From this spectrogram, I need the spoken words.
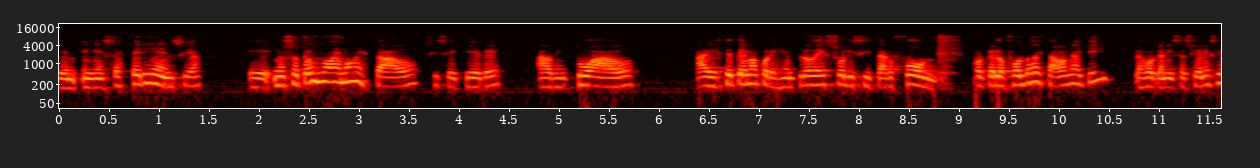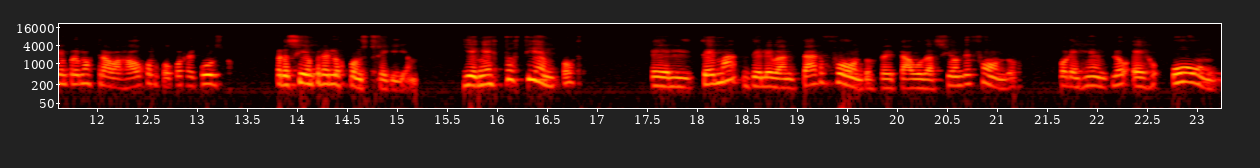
que en, esa experiencia eh, nosotros no hemos estado, si se quiere, habituados a este tema, por ejemplo, de solicitar fondos, porque los fondos estaban allí las organizaciones siempre hemos trabajado con pocos recursos, pero siempre los conseguíamos. Y en estos tiempos, el tema de levantar fondos, recaudación de fondos, por ejemplo, es un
